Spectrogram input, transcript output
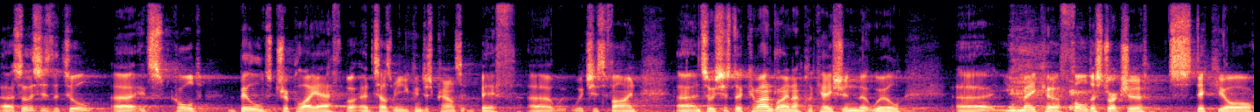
Uh, so this is the tool. Uh, it's called Build IIIF, but Ed tells me you can just pronounce it BIF, uh, which is fine. Uh, and so it's just a command line application that will, uh, you make a folder structure, stick your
